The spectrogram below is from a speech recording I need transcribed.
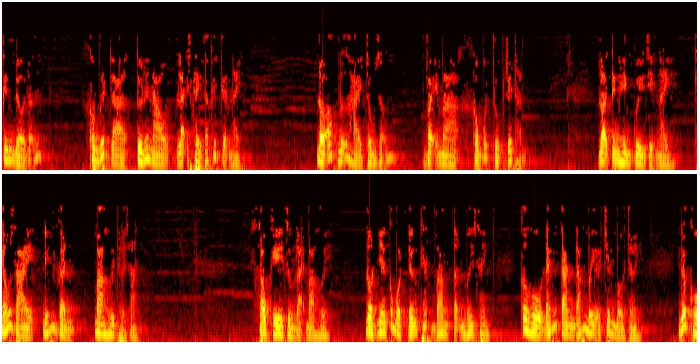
kinh đờ đẫn, không biết là từ nơi nào lại xảy ra cái chuyện này. Đầu óc nữ hài trống rỗng, Vậy mà không có chụp chết thần Loại tình hình quỷ dị này Kéo dài đến gần ba hơi thời gian. Sau khi dừng lại ba hơi Đột nhiên có một tiếng thét vang tận mây xanh Cơ hồ đánh tan đám mây ở trên bầu trời. Nước hồ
